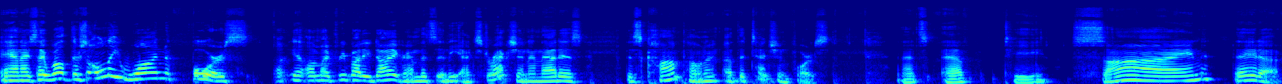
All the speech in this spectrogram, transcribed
and I say, well, there's only one force uh, on my free body diagram that's in the x direction, and that is this component of the tension force. That's Ft sine theta.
